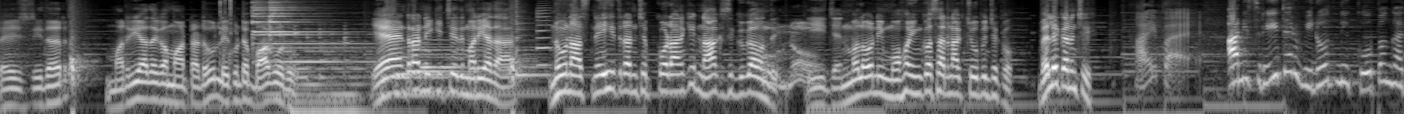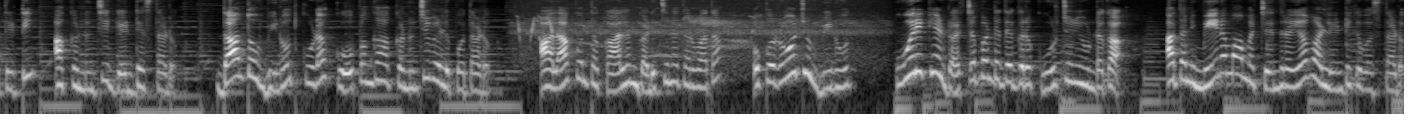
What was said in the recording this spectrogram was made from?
రే శ్రీధర్ మర్యాదగా మాట్లాడు లేకుంటే బాగోదు. ఏంట్రా నీకు ఇచ్చేది మర్యాద? నువ్వు నా స్నేహితుడు అని చెప్పుకోవడానికి నాకు సిగ్గుగా ఉంది. ఈ జన్మలో నీ మొహం ఇంకోసారి నాకు చూపించకు. వెళ్ళిక నుంచి. అని శ్రీధర్ వినోద్ని కోపంగా తిట్టి అక్కడి నుంచి గెంటేస్తాడు. దాంతో వినోద్ కూడా కోపంగా అక్కడి నుంచి వెళ్ళిపోతాడు. అలా కొంతకాలం గడిచిన తర్వాత ఒకరోజు వినోద్ ఊరికే రచ్చబండ దగ్గర కూర్చుని ఉండగా అతని మీనమామ చంద్రయ్య వాళ్ళ ఇంటికి వస్తాడు.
